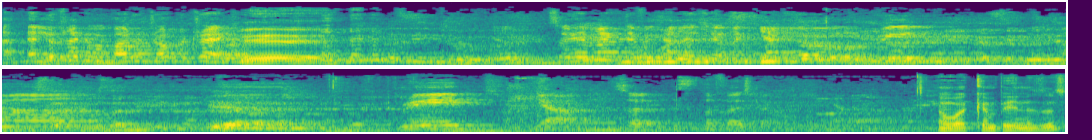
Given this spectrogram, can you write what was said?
I, I look like I'm about to drop a track. Yeah. So you have like different colors. You have like yellow, green, uh, red. Yeah. So this is the first one. Yeah. And what campaign is this?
